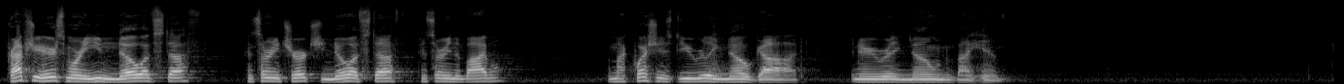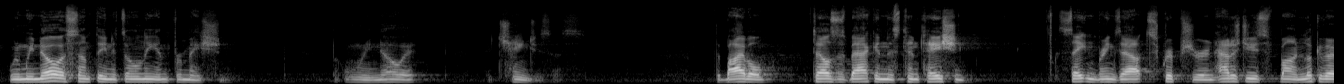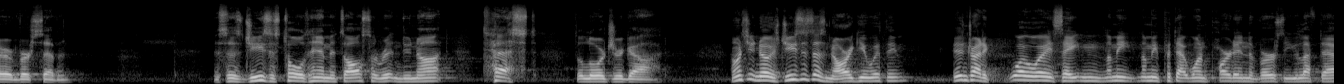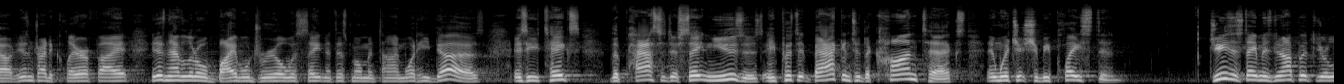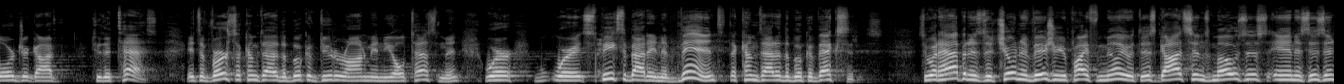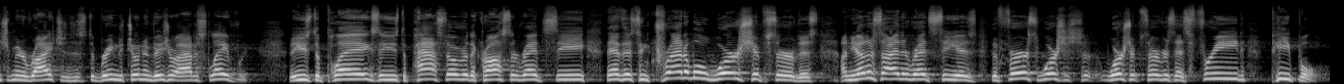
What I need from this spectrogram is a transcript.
Perhaps you're here this morning, you know of stuff concerning church, you know of stuff concerning the Bible. But my question is do you really know God and are you really known by Him? When we know of something, it's only information. But when we know it, it changes us. The Bible tells us back in this temptation, Satan brings out Scripture. And how does Jesus respond? Look at verse 7. It says, Jesus told him, It's also written, Do not test the Lord your God. I want you to notice, Jesus doesn't argue with him. He doesn't try to, wait, wait, Satan, let me, let me put that one part in the verse that you left out. He doesn't try to clarify it. He doesn't have a little Bible drill with Satan at this moment in time. What he does is he takes the passage that Satan uses, he puts it back into the context in which it should be placed in. Jesus' statement is do not put your Lord your God to the test. It's a verse that comes out of the book of Deuteronomy in the Old Testament where, where it speaks about an event that comes out of the book of Exodus. See, what happened is the children of Israel, you're probably familiar with this, God sends Moses in as his instrument of righteousness to bring the children of Israel out of slavery. They used the plagues, they used the Passover, they crossed the Red Sea. They have this incredible worship service. On the other side of the Red Sea is the first worship, worship service as freed people.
